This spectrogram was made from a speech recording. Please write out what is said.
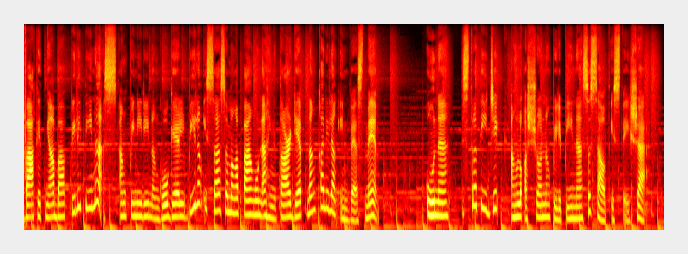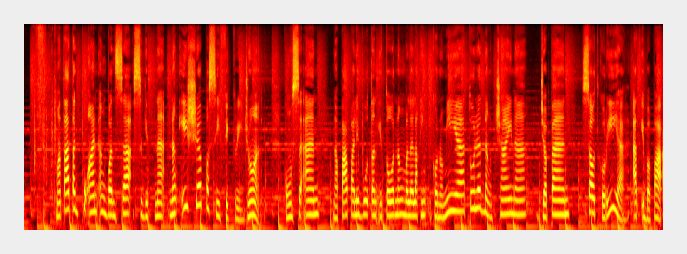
bakit nga ba Pilipinas ang pinili ng Google bilang isa sa mga pangunahing target ng kanilang investment? Una, strategic ang lokasyon ng Pilipinas sa Southeast Asia. Matatagpuan ang bansa sa gitna ng Asia-Pacific region, kung saan napapalibutan ito ng malalaking ekonomiya tulad ng China, Japan, South Korea at iba pa.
